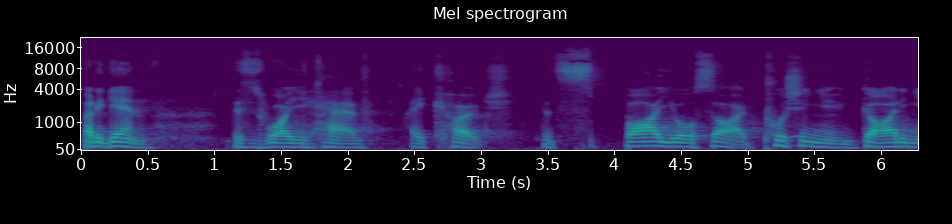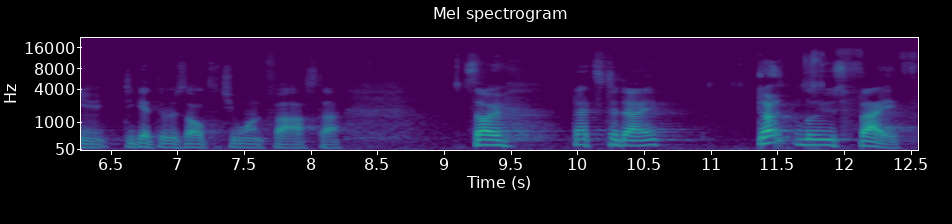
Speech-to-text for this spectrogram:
But again, this is why you have a coach that's by your side, pushing you, guiding you to get the results that you want faster. So that's today. Don't lose faith.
